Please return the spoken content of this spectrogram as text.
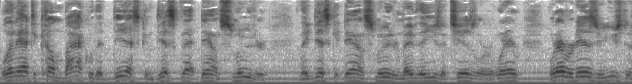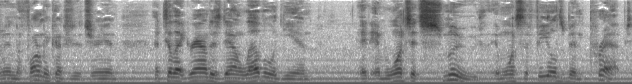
Well, then they have to come back with a disc and disc that down smoother. They disc it down smoother. Maybe they use a chisel or whatever whatever it is you're used to in the farming country that you're in until that ground is down level again. And, and once it's smooth and once the field's been prepped,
